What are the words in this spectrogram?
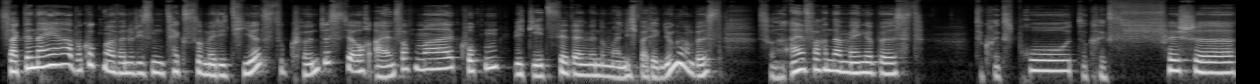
sagte, naja, aber guck mal, wenn du diesen Text so meditierst, du könntest ja auch einfach mal gucken, wie geht's dir denn, wenn du mal nicht bei den Jüngern bist, sondern einfach in der Menge bist Du kriegst Brot, du kriegst Fische,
